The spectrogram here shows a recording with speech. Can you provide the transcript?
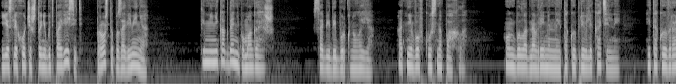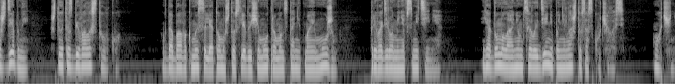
«Если хочешь что-нибудь повесить, просто позови меня». «Ты мне никогда не помогаешь», — с обидой буркнула я. От него вкусно пахло. Он был одновременно и такой привлекательный, и такой враждебный, что это сбивало с толку. Вдобавок мысль о том, что следующим утром он станет моим мужем, приводила меня в смятение. Я думала о нем целый день и поняла, что соскучилась. Очень.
